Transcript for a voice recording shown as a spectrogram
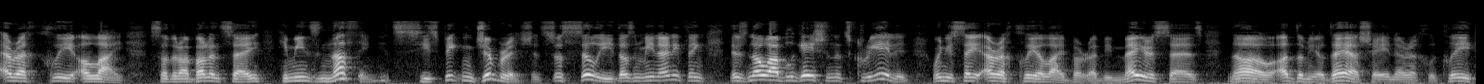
erech kli alai. So the Rabbanan say he means nothing. It's he's speaking gibberish. It's just silly. He doesn't mean anything. There's no obligation that's created when you say erech kli alai. But Rabbi Meir says no. Adam yodea shein erech kli.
